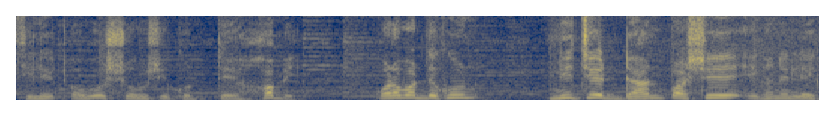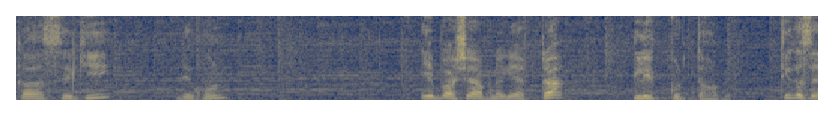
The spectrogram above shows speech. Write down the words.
সিলেক্ট অবশ্যই অবশ্যই করতে হবে। করাবার দেখুন, নিচের ডান পাশে এখানে লেখা আছে কি? দেখুন, এ পাশে আপনাকে একটা ক্লিক করতে হবে। ঠিক আছে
